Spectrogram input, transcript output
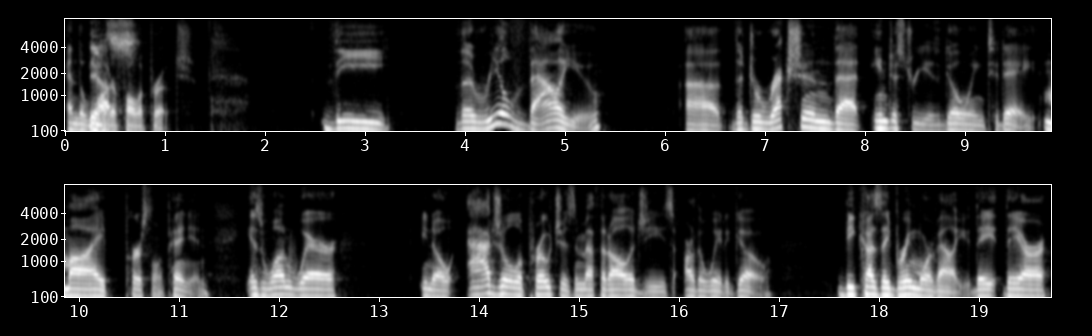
and the yes. waterfall approach. The the real value uh, the direction that industry is going today, my personal opinion, is one where you know agile approaches and methodologies are the way to go because they bring more value. They they are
